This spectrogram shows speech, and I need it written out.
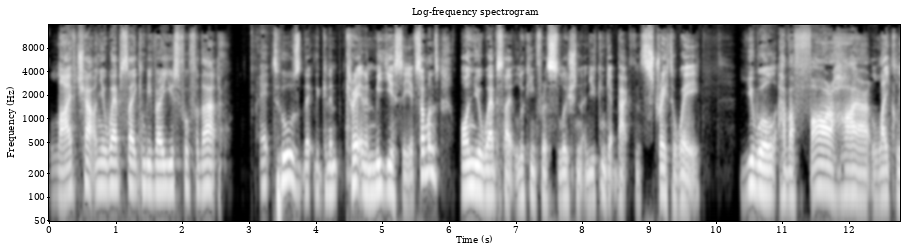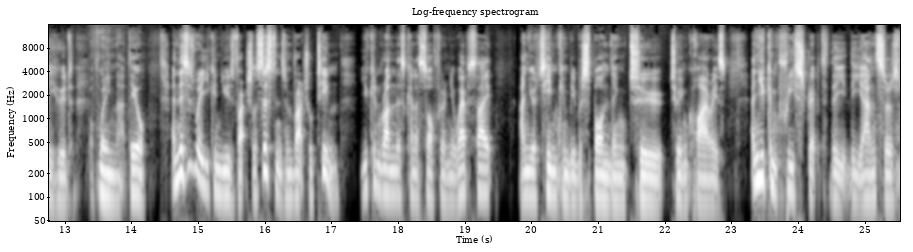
live chat on your website can be very useful for that. Uh, tools that, that, can create an immediacy. If someone's on your website looking for a solution and you can get back to them straight away, you will have a far higher likelihood of winning that deal. And this is where you can use virtual assistants and virtual team. You can run this kind of software on your website and your team can be responding to, to inquiries. And you can pre-script the, the answers.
